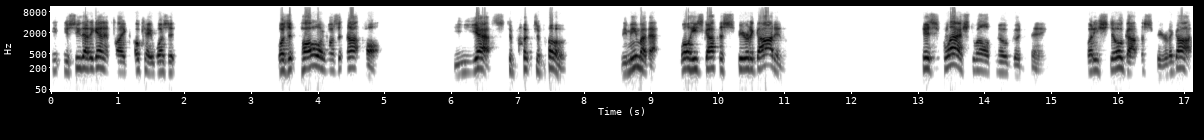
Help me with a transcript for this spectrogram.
you, you, see that again? It's like, okay, was it was it Paul or was it not Paul? Yes, to, to both. What do you mean by that? Well, he's got the Spirit of God in him. His flesh dwelleth no good thing, but he's still got the Spirit of God.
